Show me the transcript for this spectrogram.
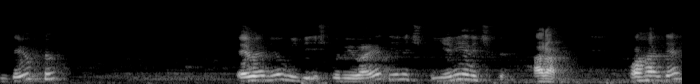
Bizde yoktu. Evvel yok idi iş bu rivayet, yeni çıktı, yeni yeni çıktı. Haram. O halde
